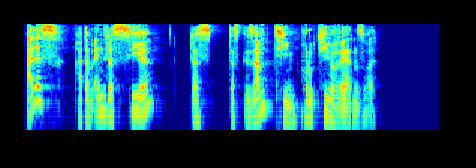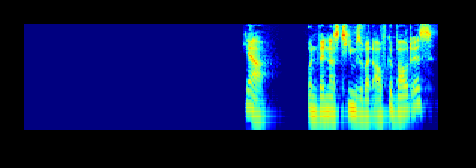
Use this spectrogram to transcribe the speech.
Alles hat am Ende das Ziel, dass das Gesamtteam produktiver werden soll. Ja, und wenn das Team soweit aufgebaut ist,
